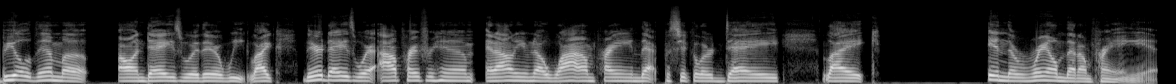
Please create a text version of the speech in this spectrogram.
build them up on days where they're weak. Like there are days where I'll pray for him and I don't even know why I'm praying that particular day, like in the realm that I'm praying in.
